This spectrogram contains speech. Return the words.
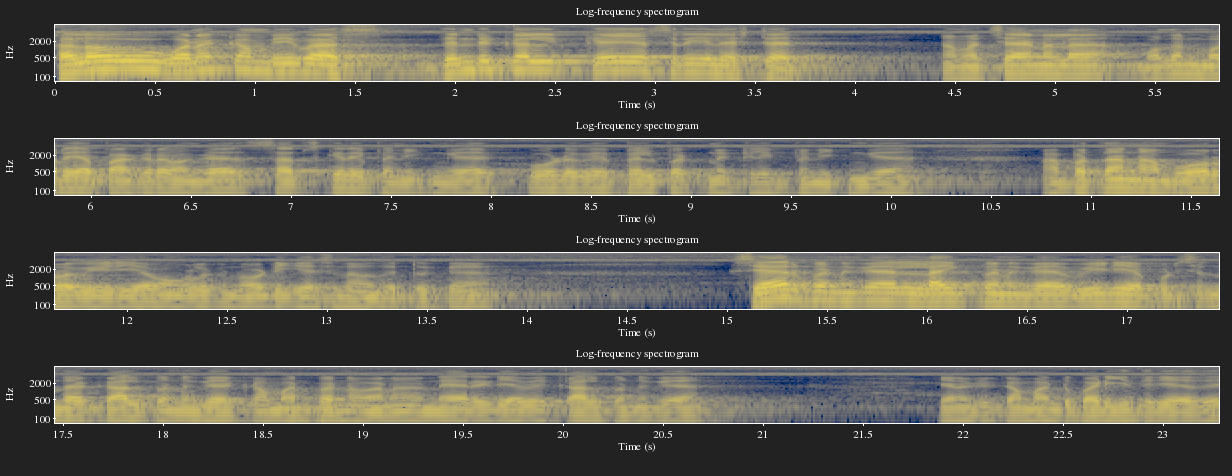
ஹலோ வணக்கம் பீவாஸ் திண்டுக்கல் கேஎஸ் ரியல் எஸ்டேட். நம்ம சேனலை முதன் முறையாக பார்க்குறவங்க சப்ஸ்கிரைப் பண்ணிக்கோங்க. கூடவே பெல் பட்டனை கிளிக் பண்ணிக்கோங்க. அப்போ தான் நான் போடுற வீடியோ உங்களுக்கு நோட்டிஃபிகேஷனாக வந்துட்டுருக்கு. ஷேர் பண்ணுங்கள் லைக் பண்ணுங்கள் வீடியோ பிடிச்சிருந்தா கால் பண்ணுங்கள் கமெண்ட் பண்ண வேணாம். நேரடியாகவே கால் பண்ணுங்கள் எனக்கு கமெண்ட் படிக்க தெரியாது.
